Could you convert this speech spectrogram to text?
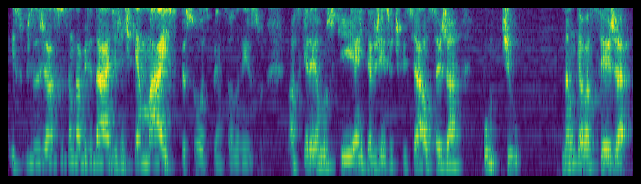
Isso precisa gerar sustentabilidade. A gente quer mais pessoas pensando nisso. Nós queremos que a inteligência artificial seja útil, não que ela seja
